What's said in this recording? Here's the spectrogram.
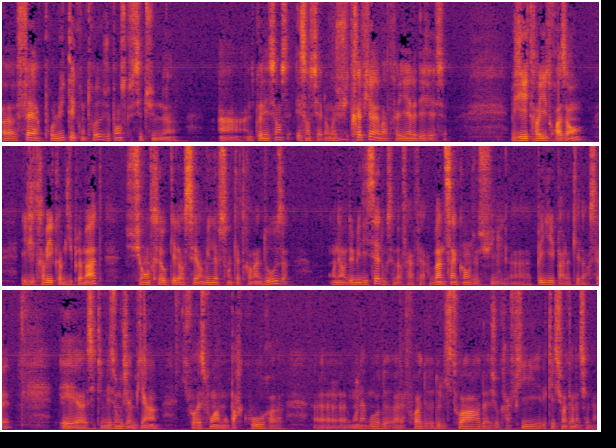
euh, faire pour lutter contre eux, je pense que c'est une, connaissance essentielle. Donc moi, je suis très fier d'avoir travaillé à la DGSE. J'y ai travaillé trois ans et j'ai travaillé comme diplomate. Je suis rentré au Quai d'Orsay en 1992 on est en 2017, donc ça doit faire, faire 25 ans que je suis euh, payé par le Quai d'Orsay. Et euh, c'est une maison que j'aime bien, qui correspond à mon parcours, euh, mon amour à la fois de, l'histoire, de la géographie et des questions internationales.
